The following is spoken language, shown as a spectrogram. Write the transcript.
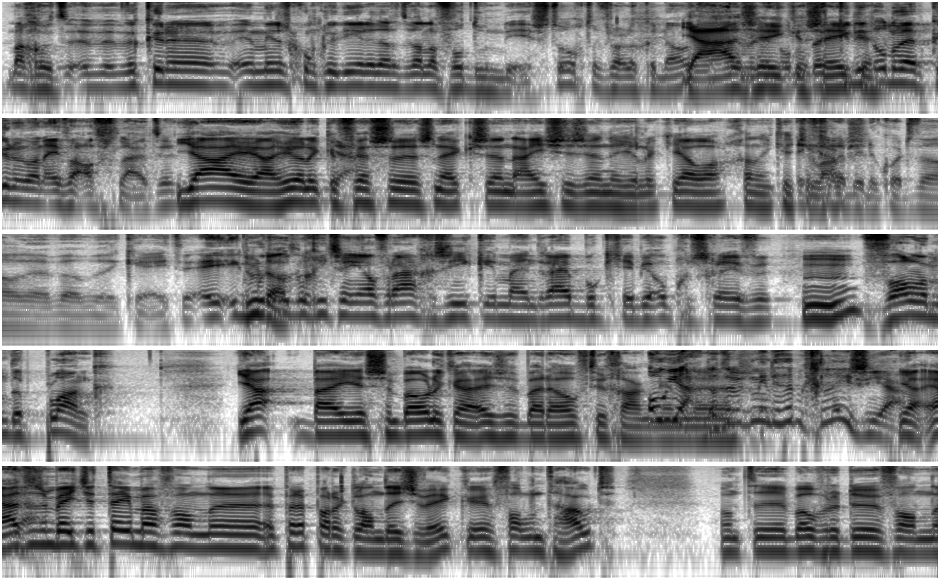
maar goed, we, we kunnen inmiddels concluderen dat het wel een voldoende is, toch? De vrolijke noot. Ja, zeker, zeker. Dit onderwerp kunnen we dan even afsluiten. Ja, ja, heerlijke Ja. verse snacks en ijsjes en heerlijk. Ja hoor, ga een Ik keertje ga er langs. binnenkort wel, eh, wel een keer eten. Hey, ik Doe moet dat. ook nog iets aan jou vragen, zie ik in mijn draaiboekje. Heb je opgeschreven? Mhm. Vallende plank. Ja, bij eh, Symbolica is het bij de hoofdingang. Oh ja, een, eh, dat heb ik, dat heb ik gelezen, ja. Ja, ja, het is een beetje het thema van eh Pretparkland deze week. vallend hout. Want boven de deur van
